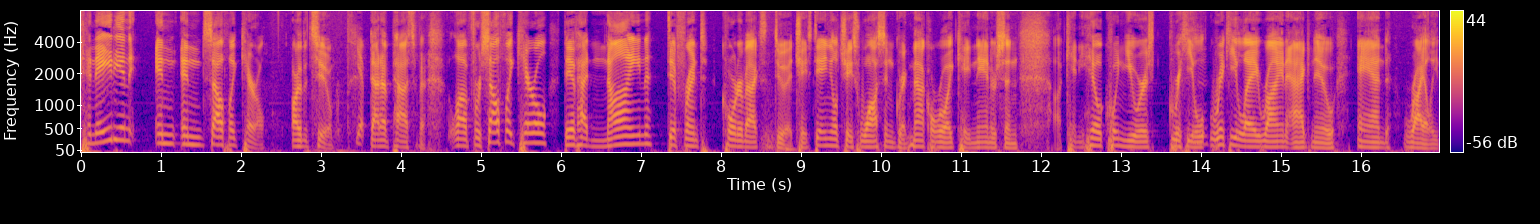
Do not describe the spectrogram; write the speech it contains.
Canadian and, and South Lake Carroll are the two Yep. that have passed. Uh, for Southlake Carroll, they have had nine different quarterbacks do it. Chase Daniel, Chase Wasson, Greg McElroy, Caden Anderson, uh, Kenny Hill, Quinn Ewers, Ricky, Ricky Lay, Ryan Agnew, and Riley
